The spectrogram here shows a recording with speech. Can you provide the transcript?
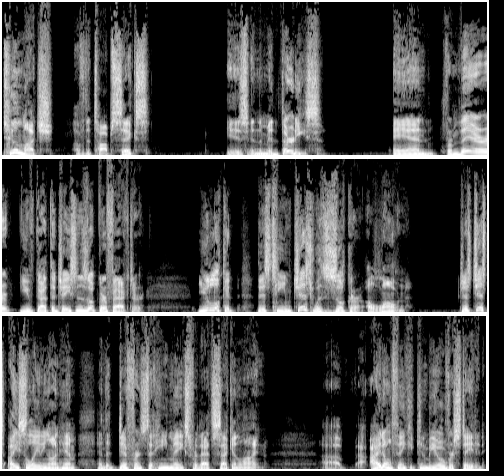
too much of the top six is in the mid thirties. And from there, you've got the Jason Zucker factor. You look at this team just with Zucker alone, just, just isolating on him and the difference that he makes for that second line. Uh, I don't think it can be overstated.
